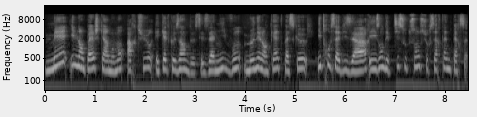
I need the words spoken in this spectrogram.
mais il n'empêche qu'à un moment, Arthur et quelques-uns de ses amis vont mener l'enquête parce que ils trouvent ça bizarre et ils ont des petits soupçons sur certaines personnes.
